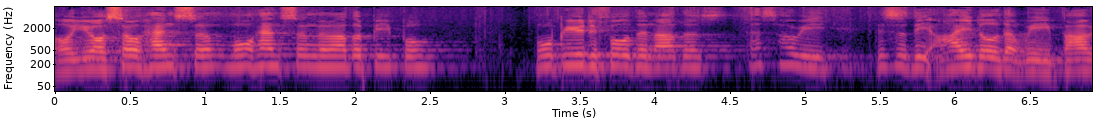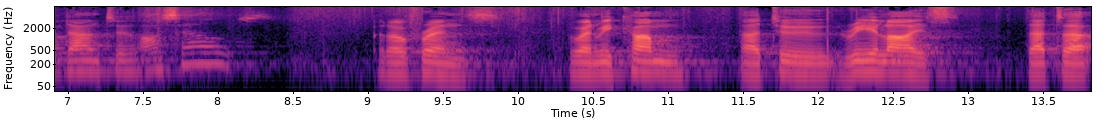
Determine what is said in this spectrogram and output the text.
Oh, you're so handsome, more handsome than other people, more beautiful than others. That's how we, this is the idol that we bow down to ourselves. But, our friends, when we come uh, to realize that uh,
